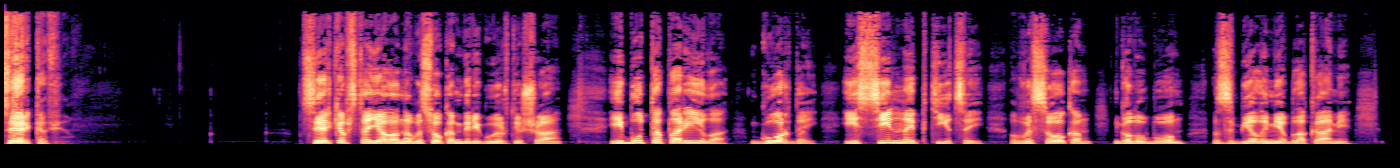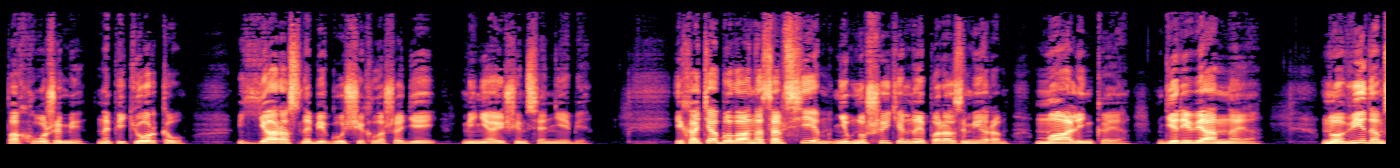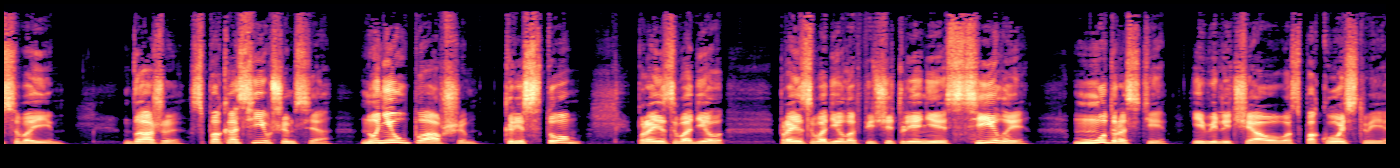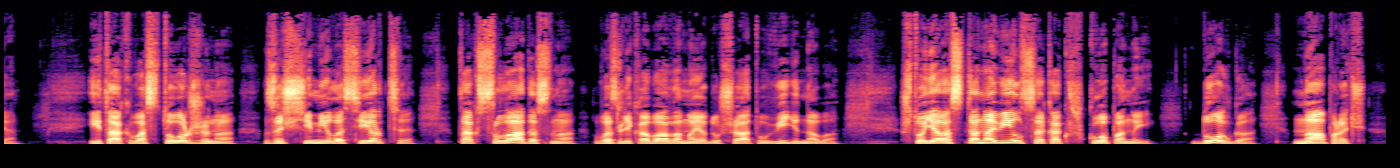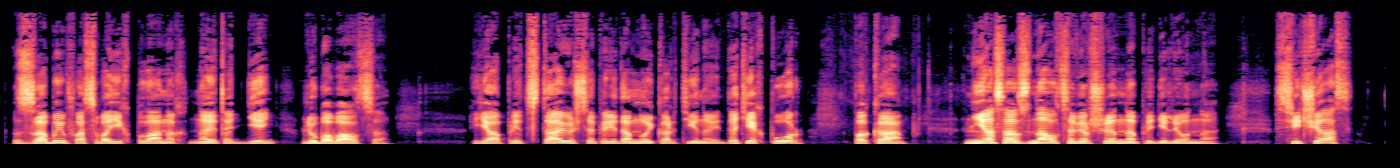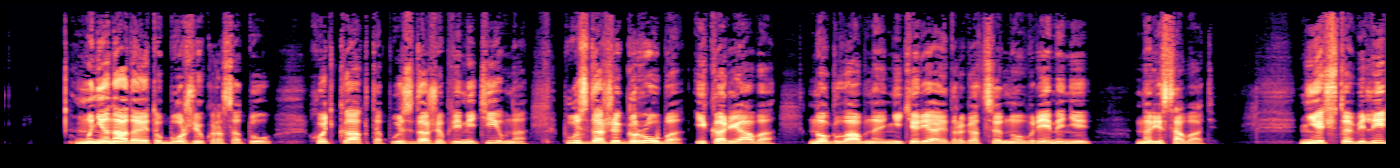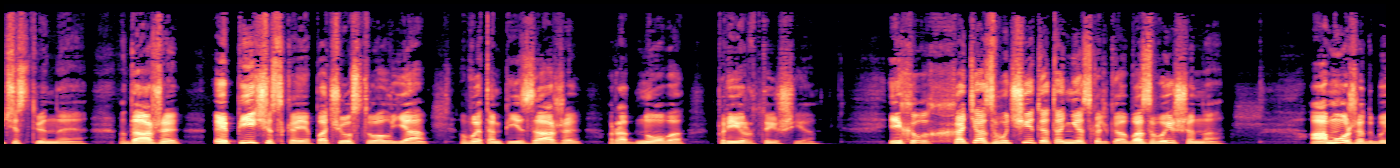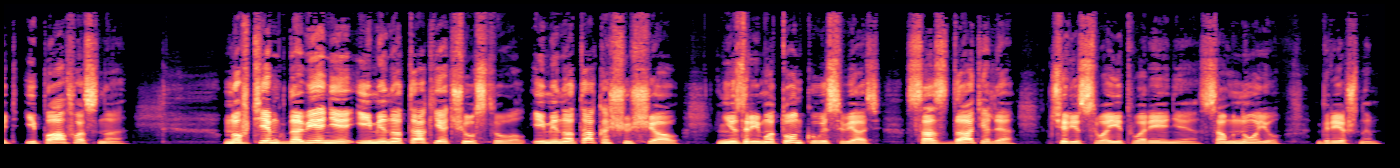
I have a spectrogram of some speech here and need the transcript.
Церковь. Церковь стояла на высоком берегу Иртыша и будто парила гордой и сильной птицей в высоком голубом с белыми облаками, похожими на пятерку яростно бегущих лошадей в меняющемся небе. И хотя была она совсем невнушительная по размерам, маленькая, деревянная, но видом своим даже с покосившимся, но не упавшим крестом производил, производило впечатление силы, мудрости и величавого спокойствия. И так восторженно защемило сердце, так сладостно возликовала моя душа от увиденного, что я остановился, как вкопанный, долго, напрочь, забыв о своих планах на этот день, любовался. Я представишься передо мной картиной до тех пор, пока не осознал совершенно определенно. Сейчас мне надо эту Божью красоту хоть как-то, пусть даже примитивно, пусть даже грубо и коряво, но главное, не теряя драгоценного времени, нарисовать. Нечто величественное, даже эпическое почувствовал я в этом пейзаже родного Прииртышья. И хотя звучит это несколько возвышенно, а может быть и пафосно, но в те мгновения именно так я чувствовал, именно так ощущал незримо тонкую связь Создателя через свои творения со мною, грешным.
